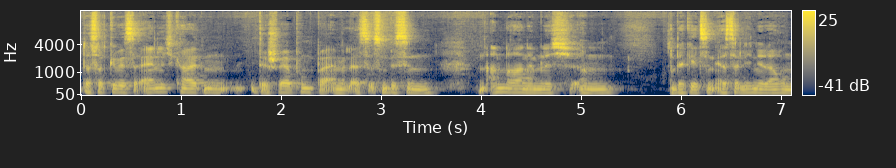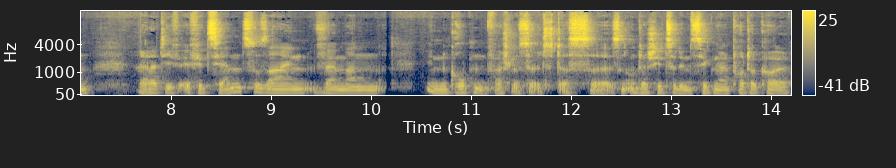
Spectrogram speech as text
Das hat gewisse Ähnlichkeiten. Der Schwerpunkt bei MLS ist ein bisschen ein anderer, nämlich ähm, da geht es in erster Linie darum, relativ effizient zu sein, wenn man in Gruppen verschlüsselt. Das äh, ist ein Unterschied zu dem Signal-Protokoll,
